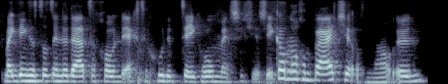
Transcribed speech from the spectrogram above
maar ik denk dat dat inderdaad gewoon de echte goede take-home message is. Ik had nog een paardje, of nou een,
